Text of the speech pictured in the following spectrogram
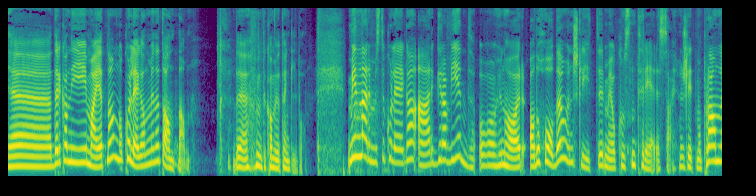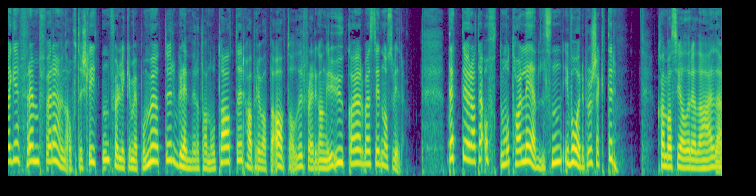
Eh, dere kan gi meg et navn, og kollegaen min et annet navn. Det, det kan vi jo tenke litt på. Min nærmeste kollega er gravid, og hun har ADHD, og hun sliter med å konsentrere seg. Hun sliter med å planlegge, fremføre, hun er ofte sliten, følger ikke med på møter, glemmer å ta notater, har private avtaler flere ganger i uka i arbeidstiden, osv. Dette gjør at jeg ofte må ta ledelsen i våre prosjekter. Kan bare si allerede her, det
